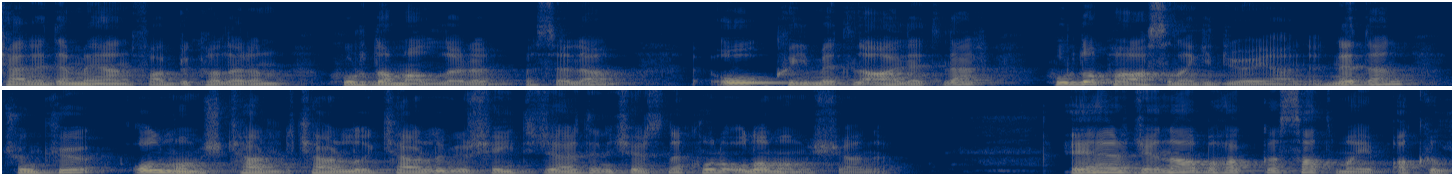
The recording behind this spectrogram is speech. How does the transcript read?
kar edemeyen fabrikaların hurda malları mesela. O kıymetli aletler hurda pahasına gidiyor yani. Neden? Çünkü olmamış, kar, karlı, karlı bir şey ticaretin içerisinde konu olamamış yani. Eğer Cenab-ı Hakk'a satmayıp akıl,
